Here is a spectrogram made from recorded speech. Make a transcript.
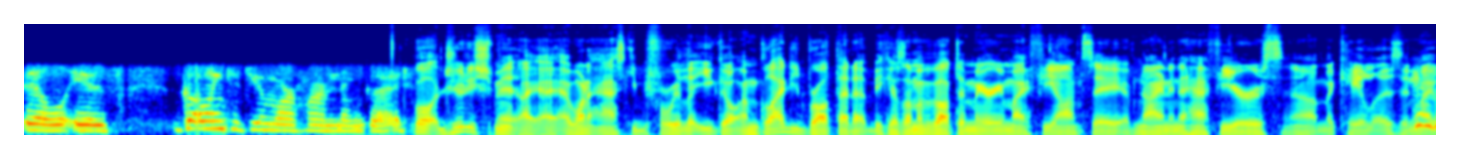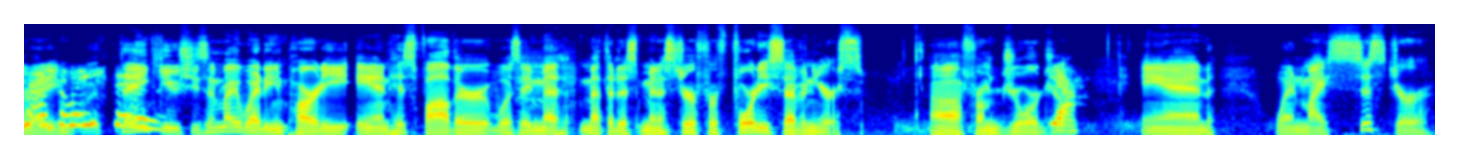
bill is going to do more harm than good. Well, Judy Schmidt, I, I want to ask you before we let you go. I'm glad you brought that up because I'm about to marry my fiance of nine and a half years. Uh, Mikalah is in my wedding. Thank you. She's in my wedding party, and his father was a Methodist minister for 47 years uh, from Georgia. Yeah. And when my sister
